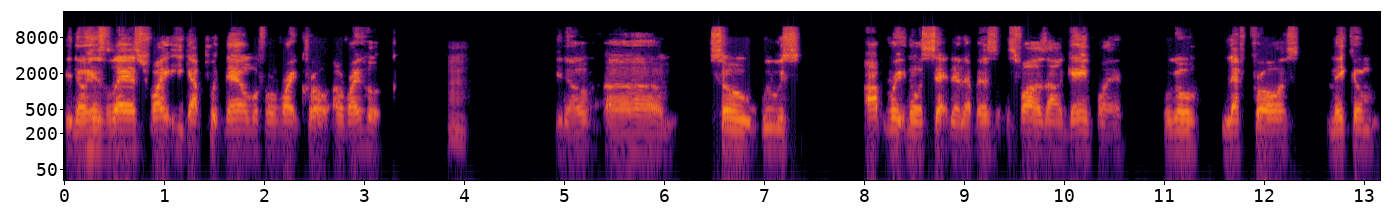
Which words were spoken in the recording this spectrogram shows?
You know, his last fight he got put down with a right crow, a right hook. Mm. You know, um, so we was operating on setting that up as as far as our game plan. We'll go left cross, make him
